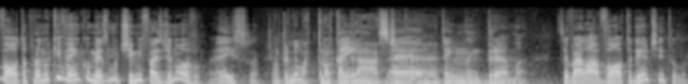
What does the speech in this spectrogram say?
volta pro ano que vem com o mesmo time e faz de novo. É isso. Não tem nenhuma Não troca tem, drástica. é, né? não tem nem drama. Você vai lá, volta, ganha o título.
